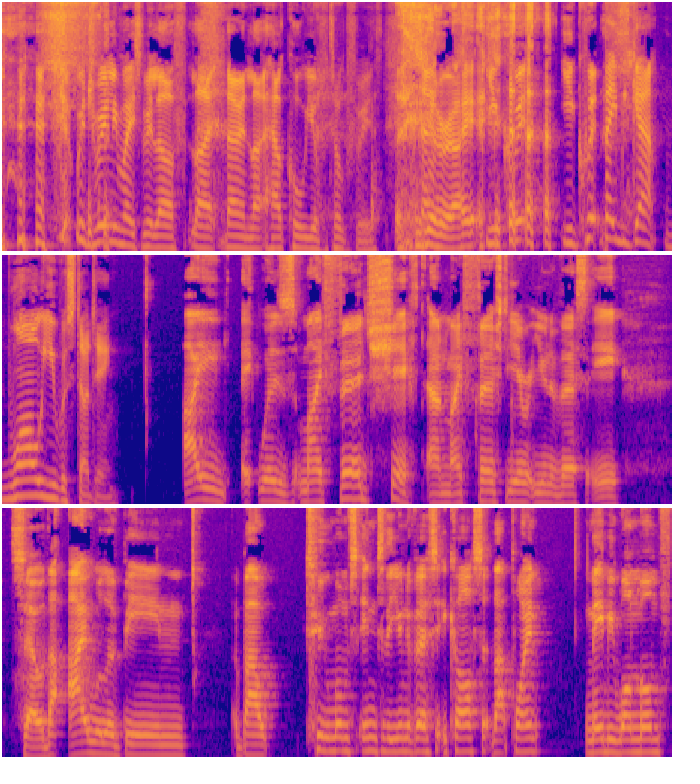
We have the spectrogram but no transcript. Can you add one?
which really makes me laugh, like knowing like how cool your photography is. right. You quit, you quit Baby Gap while you were studying. I it was my third shift and my first year at university, so that I will have been about two months into the university course at that point, maybe one month.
